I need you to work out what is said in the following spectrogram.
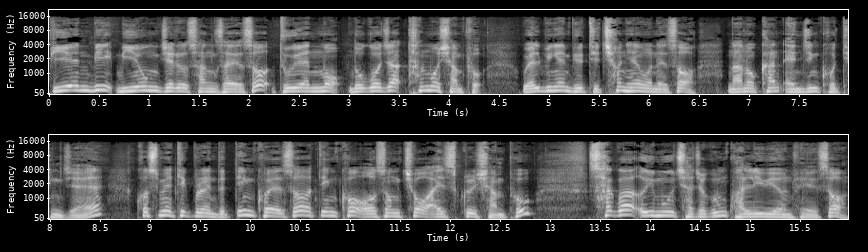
B&B 미용재료 상사에서 두앤모 노고자 탈모 샴푸, 웰빙앤뷰티 천혜원에서 나노칸 엔진 코팅제, 코스메틱 브랜드 띵코에서 띵코 어성초 아이스크림 샴푸, 사과 의무자조금 관리위원회에서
